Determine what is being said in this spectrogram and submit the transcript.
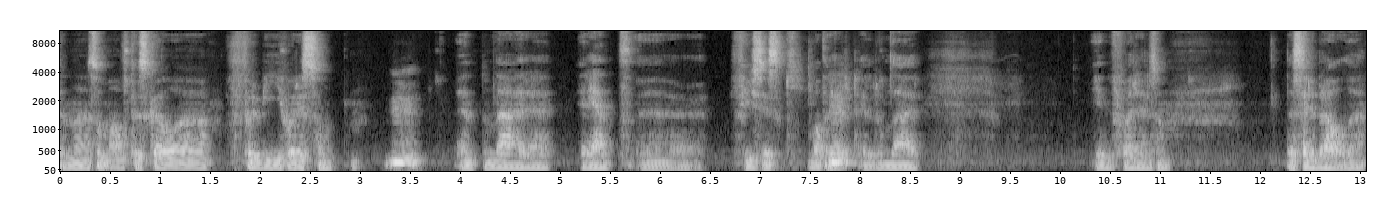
Den eh, som alltid skal eh, forbi horisonten. Mm. Enten om det er eh, rent eh, fysisk, materielt, Mm. eller om det er innenfor liksom, det cerebrale.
